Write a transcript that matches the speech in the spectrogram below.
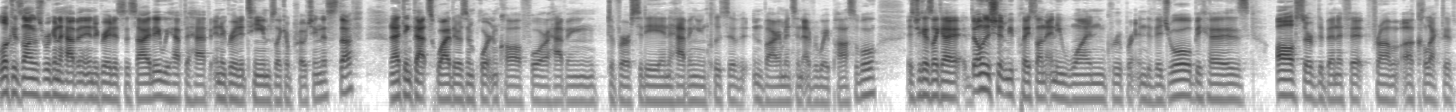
look, as long as we're going to have an integrated society, we have to have integrated teams like approaching this stuff. And I think that's why there's important call for having diversity and having inclusive environments in every way possible. It's because like I the onus shouldn't be placed on any one group or individual because all serve to benefit from a collective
